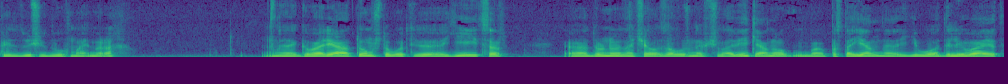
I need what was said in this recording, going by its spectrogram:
предыдущих двух маймерах, говоря о том, что вот Э, дурное начало, заложенное в человеке, оно постоянно его одолевает,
